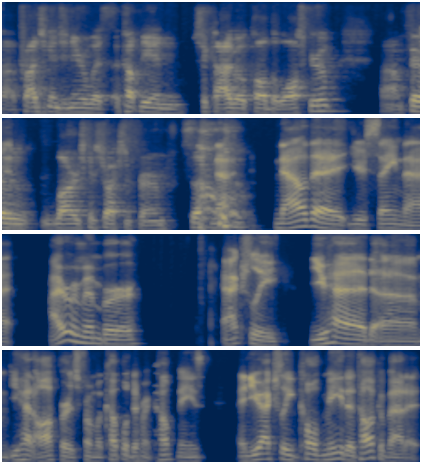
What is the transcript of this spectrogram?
uh, project engineer with a company in Chicago called the Walsh Group, um, fairly large construction firm. So, now, now that you're saying that, I remember actually you had um you had offers from a couple different companies and you actually called me to talk about it.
